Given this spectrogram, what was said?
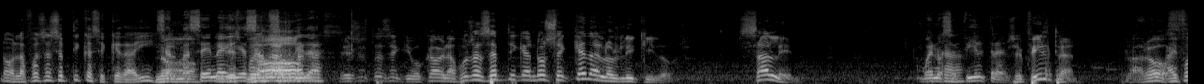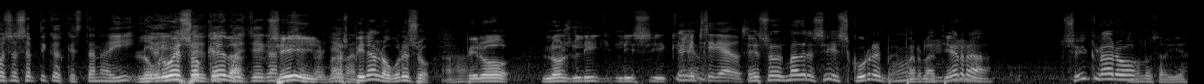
No, la fosa séptica se queda ahí. No. se almacena Y y, es después No. absorbida. Eso estás equivocado. En la fosa séptica no se quedan los líquidos. Salen, Bueno, Acá. se filtran. se filtran. Claro. Hay fosas sépticas que están ahí. Lo y ahí grueso ustedes queda. Sí, lo aspira lo grueso. Ajá. Pero los li, ¿qué? Lipsidiados. Esos madres sí escurren Ah. para la tierra. Sí, claro. No lo sabía.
